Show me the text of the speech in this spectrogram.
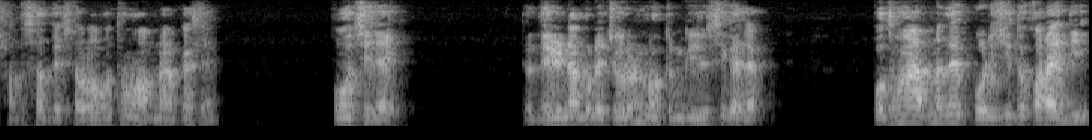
সাথে সাথে সর্বপ্রথম আপনার কাছে পৌঁছে যায়। তো দেরি না করে চলুন, নতুন কিছু শেখা যাক। প্রথমে আপনাদের পরিচিত করাই দিই।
